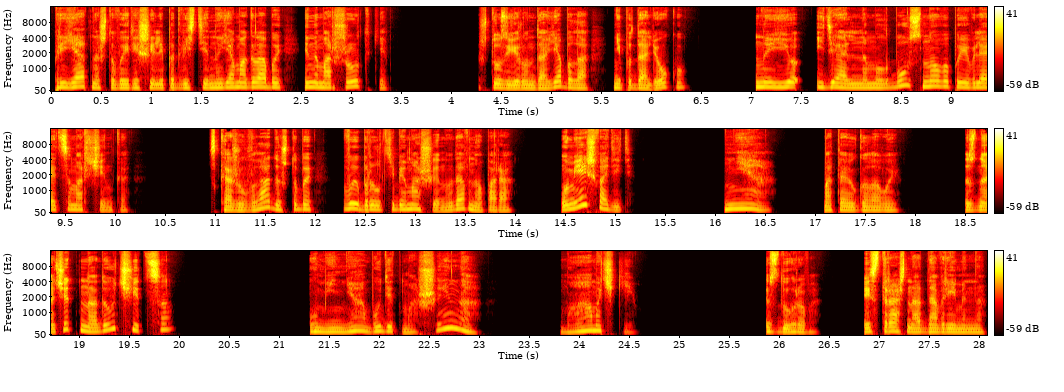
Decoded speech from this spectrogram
приятно, что вы решили подвезти, но я могла бы и на маршрутке. Что за ерунда, я была неподалеку. На ее идеальном лбу снова появляется морщинка. Скажу Владу, чтобы выбрал тебе машину, давно пора. Умеешь водить? Не, мотаю головой. Значит, надо учиться. У меня будет машина? Мамочки. Здорово. И страшно одновременно.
